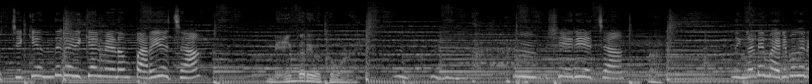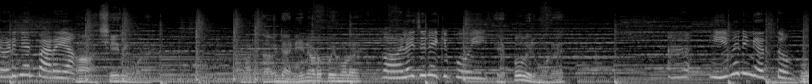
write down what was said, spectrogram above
ഉച്ചയ്ക്ക് എന്ത് കഴിക്കാൻ വേണം പറയൂ അച്ഛാ. മീൻ കറി ശരി അച്ഛാ. നിങ്ങളുടെ മരുമകനോട് ഞാൻ പറയാം. ആ ശരി മോളെ. ഭർത്താവിന്റെ അനിയനോടെ പോയി മോളെ. കോളേജിലേക്ക് പോയി. എപ്പോ വരും മോളെ? ഈവനിങ് എത്തും. ഓ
